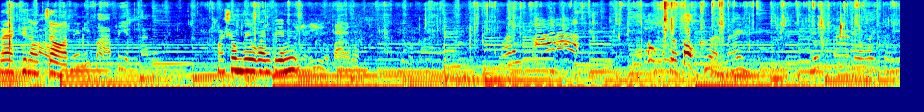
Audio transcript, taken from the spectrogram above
แรกที่เราจอด ไม่มีฝาปิดนะมาชมวิวกันปิ้นตกเดี๋ยวตกเขื่อนไหมลึกมากเลยตรงนี้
